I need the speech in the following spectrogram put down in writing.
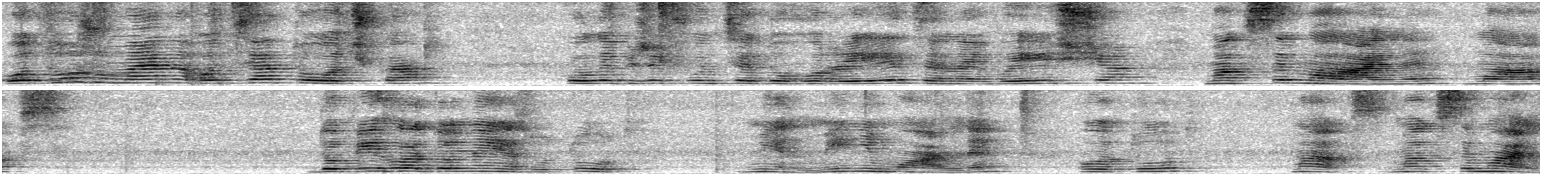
Отож у мене оця точка. Коли біжить функція догори, це найвища, максимальне, макс. Добігла донизу, тут мін, мінімальне, отут макс, максимальне.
